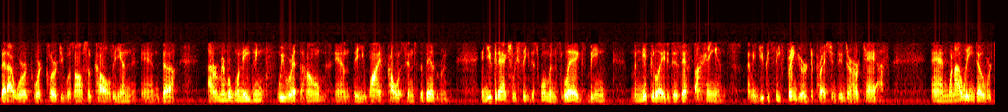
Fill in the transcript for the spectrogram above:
that I worked where clergy was also called in, and uh, I remember one evening we were at the home, and the wife called us into the bedroom, and you could actually see this woman's legs being manipulated as if by hands. I mean, you could see finger depressions into her calf. And when I leaned over to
